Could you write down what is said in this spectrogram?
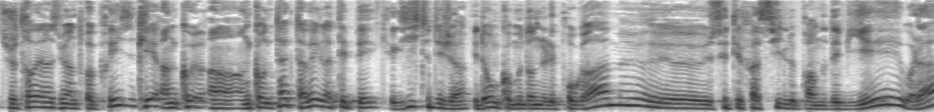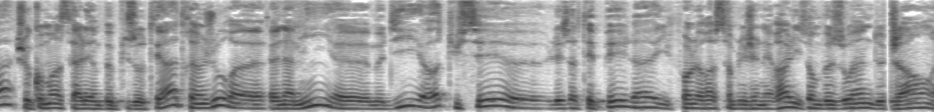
je travaille dans une entreprise qui est en, en, en contact avec l'ATP, qui existe déjà. Et donc, on me donne les programmes, euh, c'était facile de prendre des billets, voilà. Je commence à aller un peu plus au théâtre. Et un jour, euh, un ami euh, me dit, oh, tu sais, euh, les ATP, là, ils font leur assemblée générale, ils ont besoin de gens,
